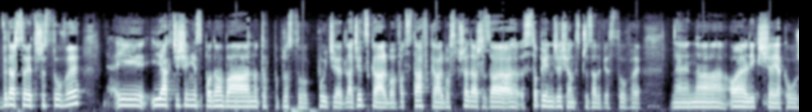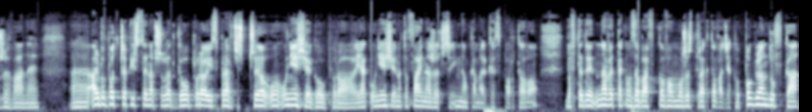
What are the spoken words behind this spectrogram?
Wydasz sobie 300 i, i jak ci się nie spodoba, no to po prostu pójdzie dla dziecka albo w odstawkę, albo sprzedaż za 150 czy za 200 e, na OLX-ie jako używany. E, albo podczepisz sobie na przykład GoPro i sprawdzisz, czy uniesie GoPro. Jak uniesie, no to fajna rzecz, czy inną kamerkę sportową, bo wtedy nawet taką zabawkową możesz traktować jako poglądówka,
